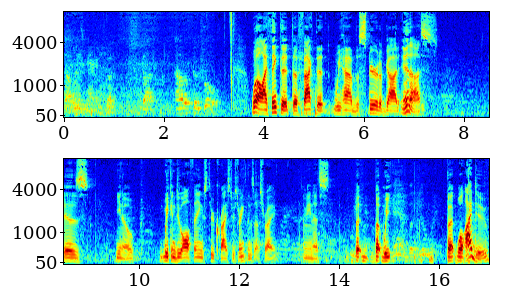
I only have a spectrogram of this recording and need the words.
how he got out of control? well, I think that the fact that we have the Spirit of God in us is, you know, we can do all things through Christ who strengthens us, right? I mean, that's, but but we, but well, I do.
